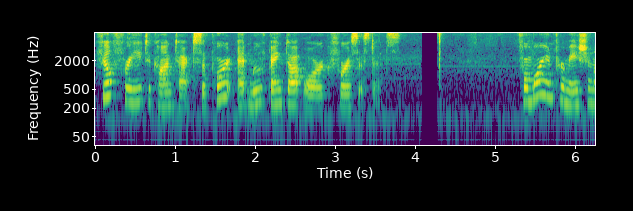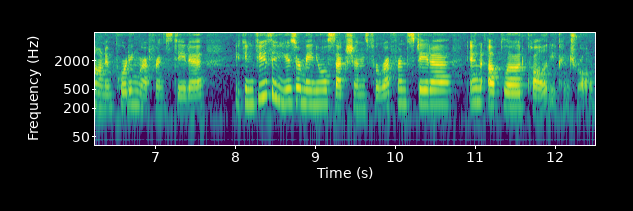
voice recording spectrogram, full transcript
feel free to contact support at movebank.org for assistance. For more information on importing reference data, you can view the user manual sections for reference data and upload quality control.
